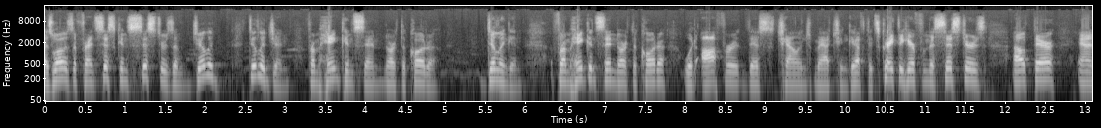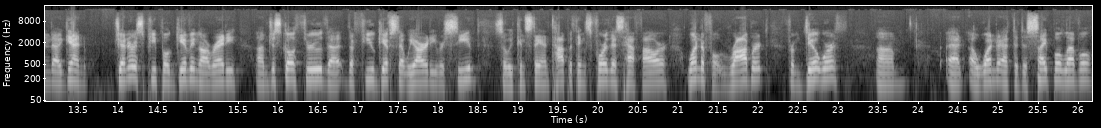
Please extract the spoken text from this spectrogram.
as well as the Franciscan Sisters of Dillingen from Hankinson, North Dakota. Dillingen from Hankinson, North Dakota, would offer this challenge matching gift. It's great to hear from the sisters out there. And again, generous people giving already. Um, just go through the, the few gifts that we already received so we can stay on top of things for this half hour. Wonderful. Robert from Dilworth um, at, a wonder, at the disciple level.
